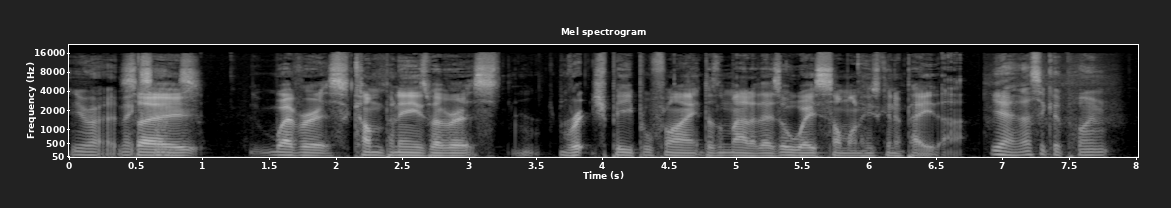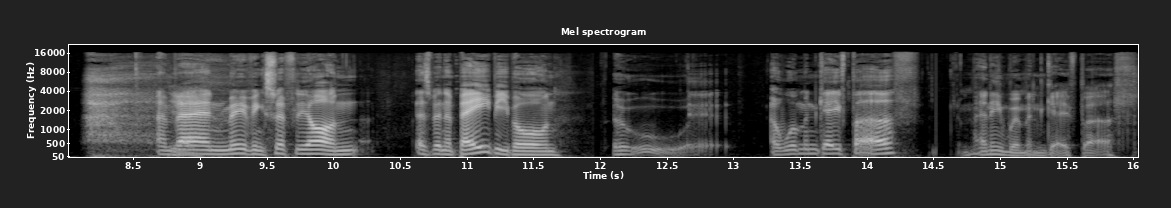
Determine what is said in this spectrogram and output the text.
you're right. It makes so sense. whether it's companies, whether it's rich people flying, it doesn't matter. There's always someone who's going to pay that. Yeah, that's a good point. And Yeah. then moving swiftly on, there's been a baby born. Ooh. A woman gave birth. Many women gave birth.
